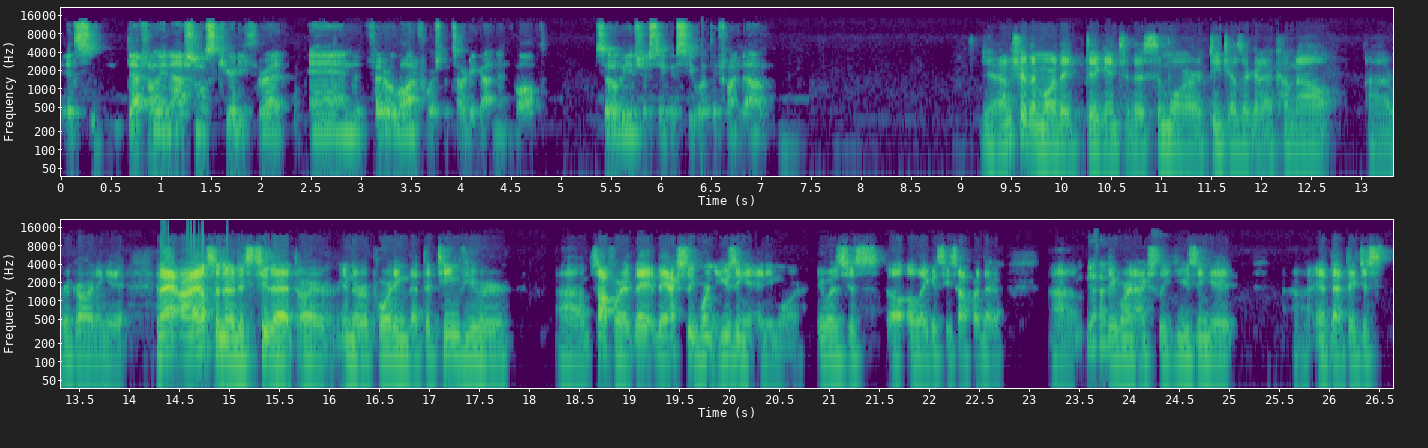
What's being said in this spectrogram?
It's definitely a national security threat, and federal law enforcement's already gotten involved. So it'll be interesting to see what they find out. Yeah, I'm sure the more they dig into this, the more details are going to come out uh, regarding it. And I, I, also noticed too that, or in the reporting, that the TeamViewer um, software they, they actually weren't using it anymore. It was just a, a legacy software that um, yeah. they weren't actually using it, uh, and that they just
